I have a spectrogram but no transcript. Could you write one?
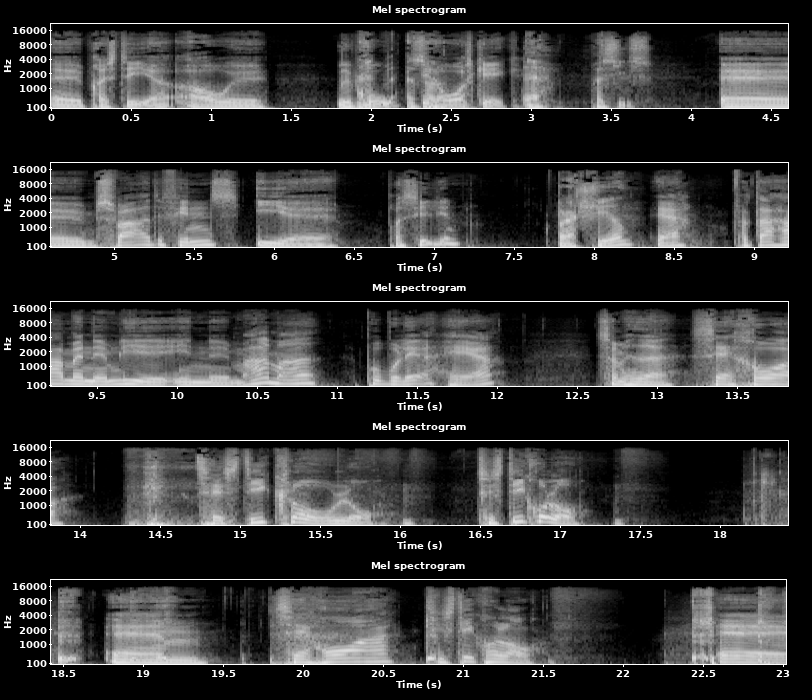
øh, præstere og øh, gro altså. et overskæg. ja, præcis. Øh, svaret det findes i øh, Brasilien, Brasil. for der har man nemlig en øh, meget, meget populær herre, som hedder Sergio Testicolo. Testicolo. Øhm, Sergio Testicolo. Øh,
